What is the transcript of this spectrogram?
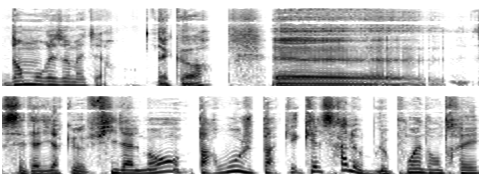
dans mon réseau Matter. D'accord. Euh, C'est-à-dire que finalement, par où, par, quel sera le, le point d'entrée?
